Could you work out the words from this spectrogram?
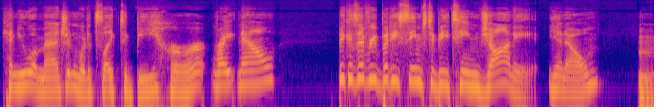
can you imagine what it's like to be her right now? Because everybody seems to be Team Johnny, you know? Hmm.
